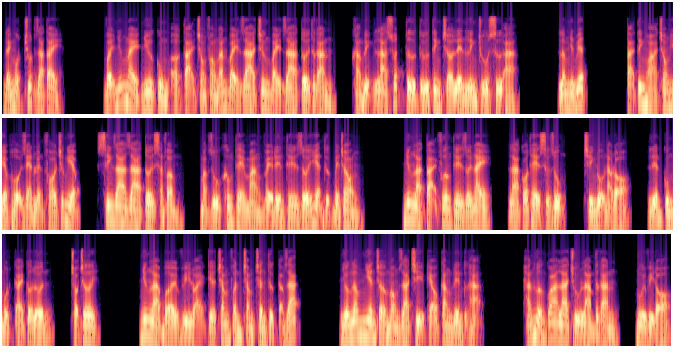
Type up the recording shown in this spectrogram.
đánh một chút ra tay. Vậy những này như cùng ở tại trong phòng ăn bày ra trưng bày ra tới thức ăn, khẳng định là xuất từ tứ tinh trở lên linh chủ sư a. Lâm nhiên biết. Tại tinh hỏa trong hiệp hội rèn luyện phó chức nghiệp, sinh ra ra tới sản phẩm mặc dù không thể mang về đến thế giới hiện thực bên trong, nhưng là tại phương thế giới này là có thể sử dụng, trình độ nào đó, liền cùng một cái cỡ lớn, trò chơi. Nhưng là bởi vì loại kia trăm phần trăm chân thực cảm giác nhường lâm nhiên chờ mong giá trị kéo căng đến cực hạn. Hắn hưởng qua la chủ làm thức ăn, mùi vị đó,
